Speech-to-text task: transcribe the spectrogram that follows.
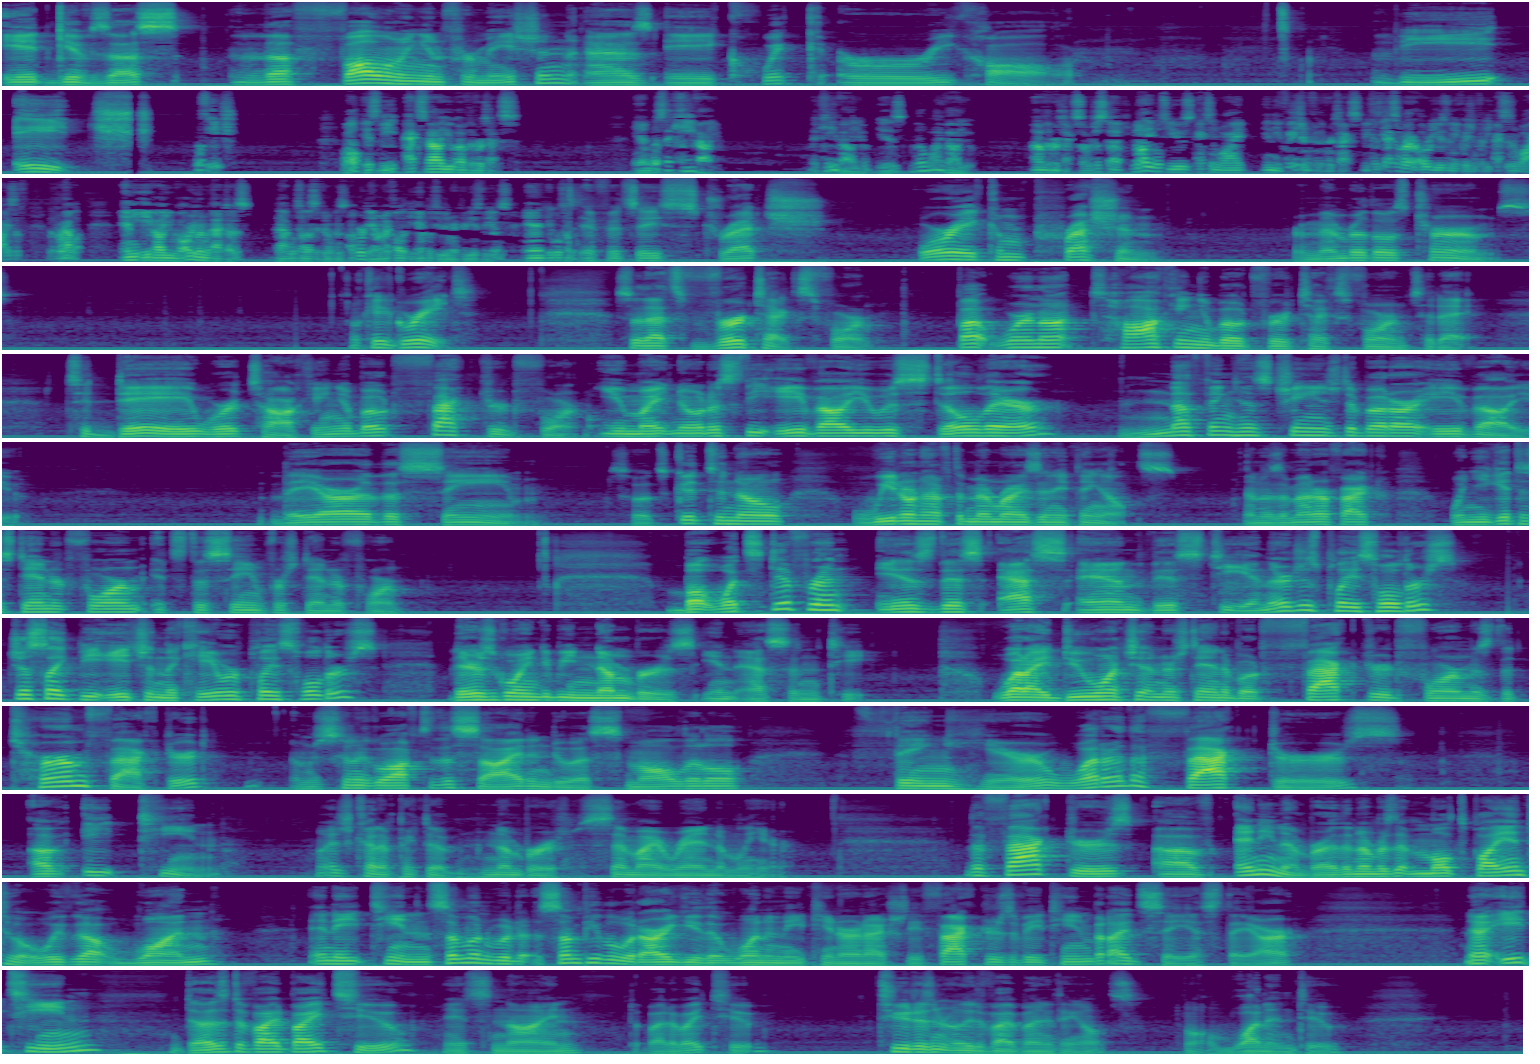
It gives us the following information as a quick recall. The h is the x value of the vertex. And what's the k value? The k value is the y value of the vertex. So just not able to use x and y in the equation for the vertex because x and y are using the equation for x and y. So, well, any value volume that does, that will tell us if it was upward, down. I call it the amplitude in. And if it's a stretch or a compression, remember those terms. Okay, great. So that's vertex form. But we're not talking about vertex form today. Today we're talking about factored form. You might notice the a value is still there. Nothing has changed about our a value. They are the same. So it's good to know we don't have to memorize anything else. And as a matter of fact, when you get to standard form, it's the same for standard form. But what's different is this S and this T, and they're just placeholders. Just like the H and the K were placeholders, there's going to be numbers in S and T. What I do want you to understand about factored form is the term factored. I'm just going to go off to the side and do a small little thing here. What are the factors of 18? I just kind of picked a number semi-randomly here. The factors of any number are the numbers that multiply into it. We've got 1 and 18. And someone would, some people would argue that 1 and 18 aren't actually factors of 18, but I'd say yes, they are. Now 18 does divide by 2. It's 9 divided by 2. 2 doesn't really divide by anything else. Well, 1 and 2.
